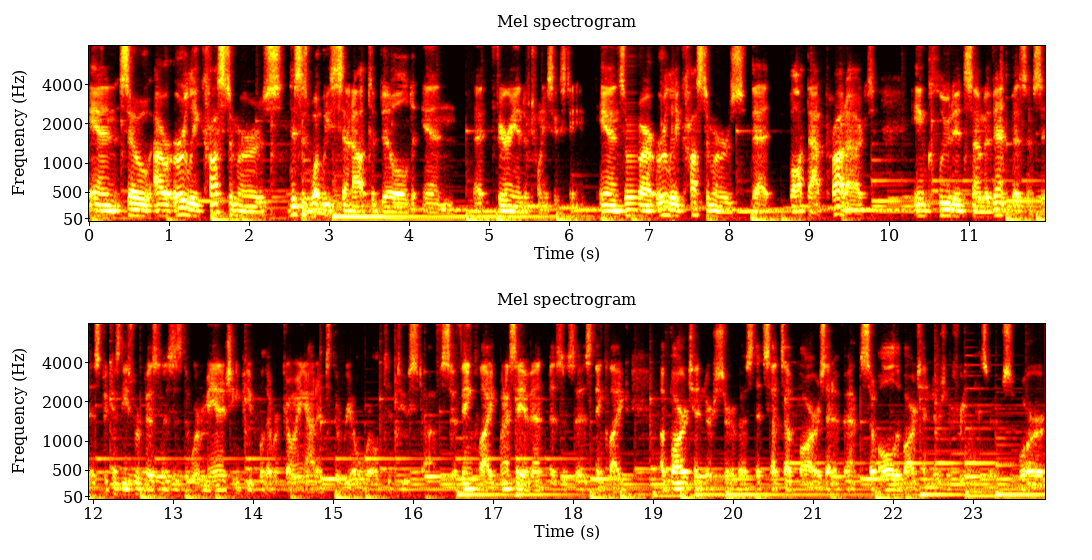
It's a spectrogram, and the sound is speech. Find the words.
And so our early customers, this is what we set out to build in at the very end of 2016. And so our early customers that bought that product included some event businesses because these were businesses that were managing people that were going out into the real world to do stuff. So think like when I say event businesses, think like a bartender service that sets up bars at events. So all the bartenders are freelancers, or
